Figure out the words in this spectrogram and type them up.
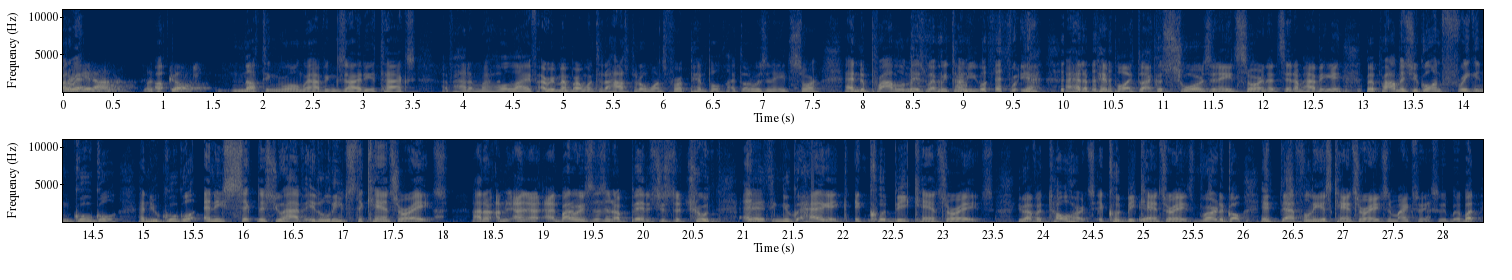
By bring way, it on, let's uh, go." Nothing wrong with having anxiety attacks. I've had them my whole life. I remember I went to the hospital once for a pimple. I thought it was an AIDS sore. And the problem is, every time you, yeah, I had a pimple. I thought I could swore it was an AIDS sore, and that's it. I'm having it. But the problem is, you go on freaking Google and you Google any sickness you have, it leads to cancer or AIDS. I don't. I mean, and, by the way, this isn't a bit. It's just the truth. Anything you headache, it could be cancer or AIDS. You have a toe hurts, it could be cancer or AIDS. Vertigo, it definitely is cancer or AIDS in Mike's case. But, but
